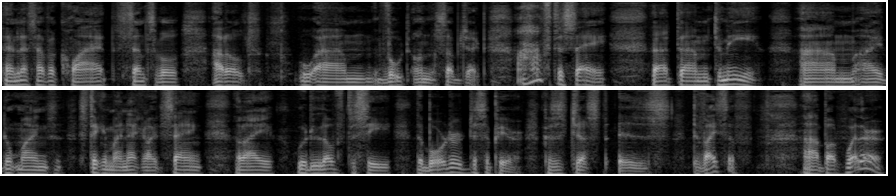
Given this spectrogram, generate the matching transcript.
then let's have a quiet, sensible, adult um, vote on the subject. I have to say that um, to me, um, I don't mind sticking my neck out saying that I would love to see the border disappear because it just is divisive. Uh, but whether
